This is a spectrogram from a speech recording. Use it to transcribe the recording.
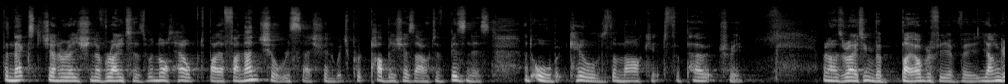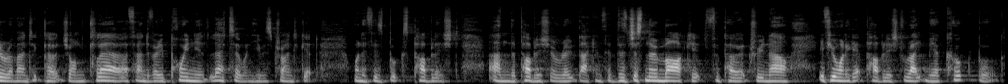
The next generation of writers were not helped by a financial recession which put publishers out of business and all but killed the market for poetry. When I was writing the biography of the younger romantic poet John Clare, I found a very poignant letter when he was trying to get one of his books published. And the publisher wrote back and said, There's just no market for poetry now. If you want to get published, write me a cookbook.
